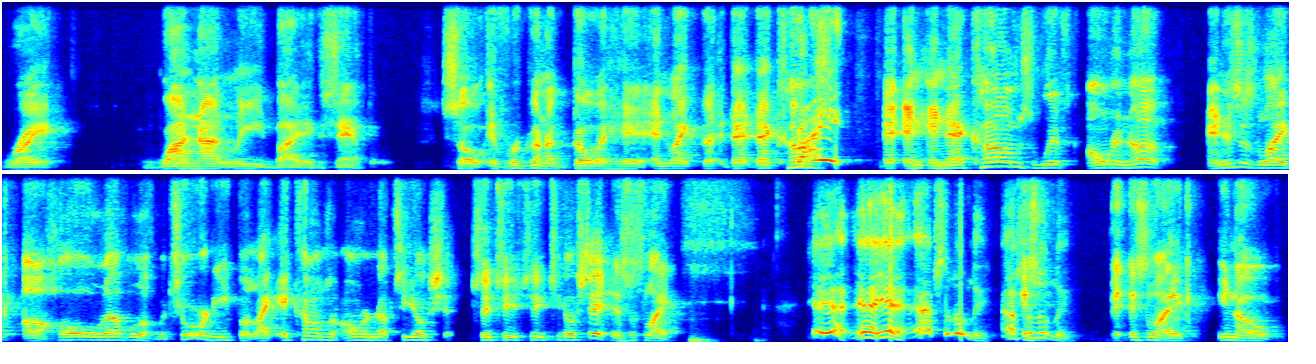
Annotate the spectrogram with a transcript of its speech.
right? Why yeah. not lead by example? So if we're gonna go ahead and like that that, that comes right? and, and that comes with owning up and this is like a whole level of maturity, but like it comes with owning up to your shit, to, to, to, to your shit. It's just like, yeah, yeah, yeah, yeah, absolutely, absolutely. It's, it's, like you know,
